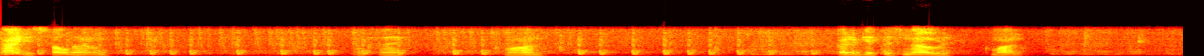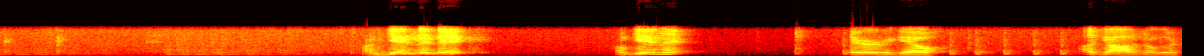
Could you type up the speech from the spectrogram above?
I just fell down. Okay. Come on. Better get this node. Come on. I'm getting it, Nick. I'm getting it. There we go. I got another.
